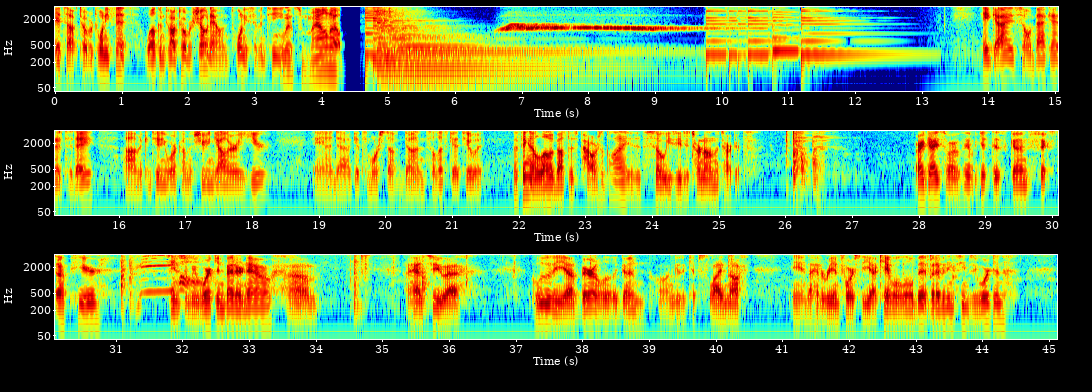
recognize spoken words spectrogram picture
It's October 25th. Welcome to October Showdown 2017. Let's mount up. Hey guys, so I'm back at it today. I'm going to continue work on the shooting gallery here and uh, get some more stuff done. So let's get to it. The thing I love about this power supply is it's so easy to turn on the targets. Alright guys, so I was able to get this gun fixed up here. Seems to be working better now. Um, I had to uh, glue the uh, barrel of the gun on because it kept sliding off and I had to reinforce the uh, cable a little bit but everything seems to be working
